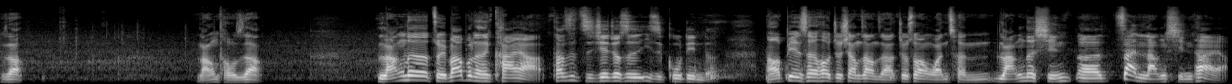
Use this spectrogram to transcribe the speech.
这样，榔头这样。狼的嘴巴不能开啊，它是直接就是一直固定的，然后变身后就像这样子啊，就算完成狼的形呃战狼形态啊。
